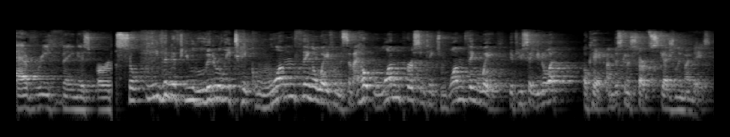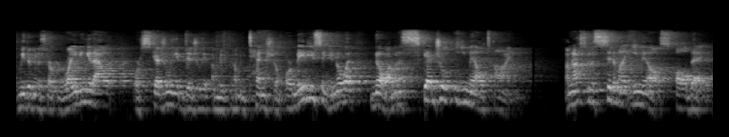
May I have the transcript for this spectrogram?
everything is urgent. So even if you literally take one thing away from this, and I hope one person takes one thing away, if you say, you know what, okay, I'm just gonna start scheduling my days. I'm either gonna start writing it out or scheduling it digitally. I'm gonna become intentional. Or maybe you say, you know what, no, I'm gonna schedule email time. I'm not just gonna sit in my emails all day,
